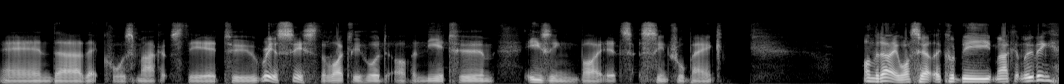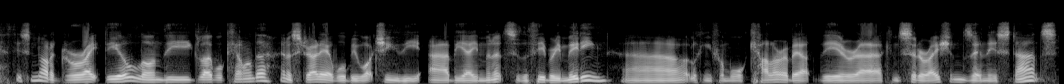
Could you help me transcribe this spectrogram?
and uh, that caused markets there to reassess the likelihood of a near term easing by its central bank. On the day, what's out there could be market moving. There's not a great deal on the global calendar. In Australia, we'll be watching the RBA minutes of the February meeting, uh, looking for more colour about their uh, considerations and their stance.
